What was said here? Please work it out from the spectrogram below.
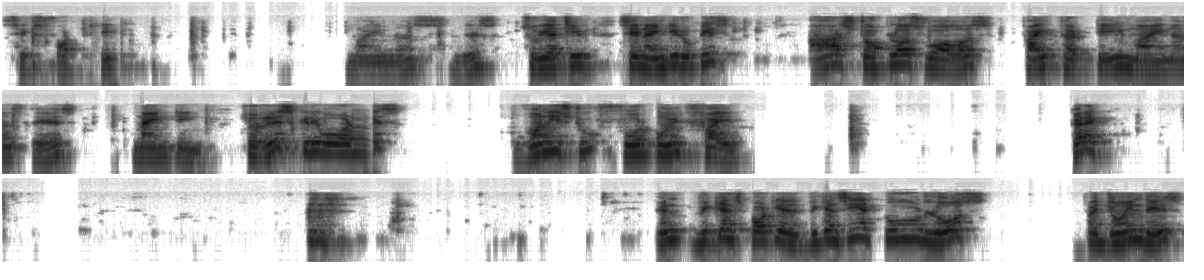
640 minus this. So we achieve say 90 rupees. Our stop loss was 530 minus this 19 so risk reward is 1 is to 4.5 correct and we can spot here we can see a two lows. If i join this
